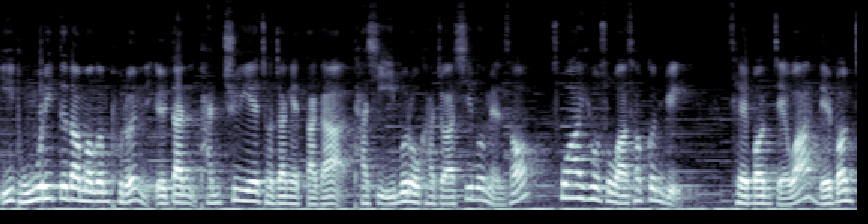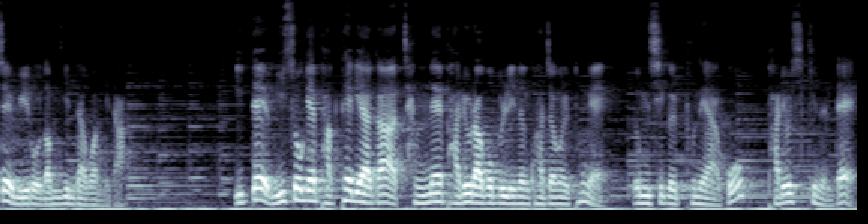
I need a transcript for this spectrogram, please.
이 동물이 뜯어먹은 풀은 일단 반추위에 저장했다가 다시 입으로 가져와 씹으면서 소화효소와 섞은 뒤 세 번째와 네 번째 위로 넘긴다고 합니다. 이때 위 속의 박테리아가 장내 발효라고 불리는 과정을 통해 음식을 분해하고 발효시키는데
